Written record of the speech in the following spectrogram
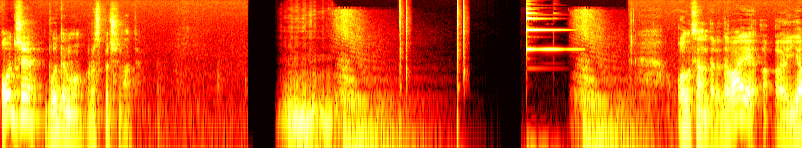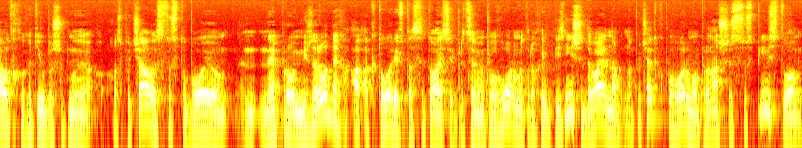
Отже, будемо розпочинати. Олександр, давай е, я от хотів би, щоб ми розпочали з тобою не про міжнародних акторів та ситуацію. Про це ми поговоримо трохи пізніше. Давай на, на початку поговоримо про наше суспільство.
